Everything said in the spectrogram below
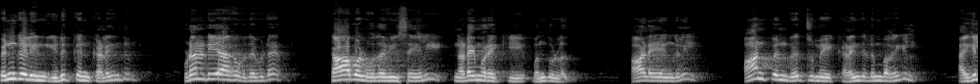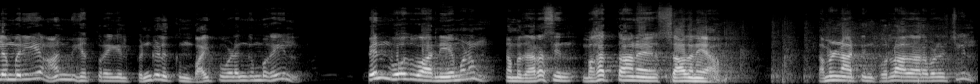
பெண்களின் இடுக்கண் களைந்து உடனடியாக உதவிட காவல் உதவி செயலி நடைமுறைக்கு வந்துள்ளது. ஆலயங்களில் ஆண் பெண் வேற்றுமை களைந்திடும் வகையில் அகிலமறிய ஆன்மீகத் துறையில் பெண்களுக்கும் வாய்ப்பு வழங்கும் வகையில் பெண் ஓதுவார் நியமனம் நமது அரசின் மகத்தான சாதனையாகும். தமிழ்நாட்டின் பொருளாதார வளர்ச்சியில்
